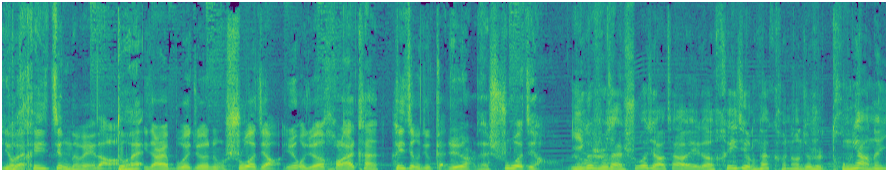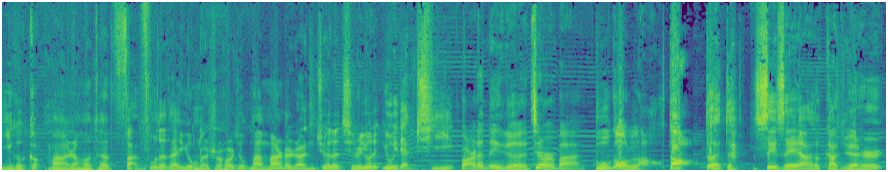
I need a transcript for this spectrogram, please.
有黑镜的味道，对。一点也不会觉得那种说教，因为我觉得后来看黑镜就感觉有点在说教，一个是在说教，再有一个黑镜，它可能就是同样的一个梗嘛，然后它反复的在用的时候，就慢慢的让你觉得其实有点有一点皮。玩的那个劲儿吧不够老道，对对，C C 啊，感觉是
